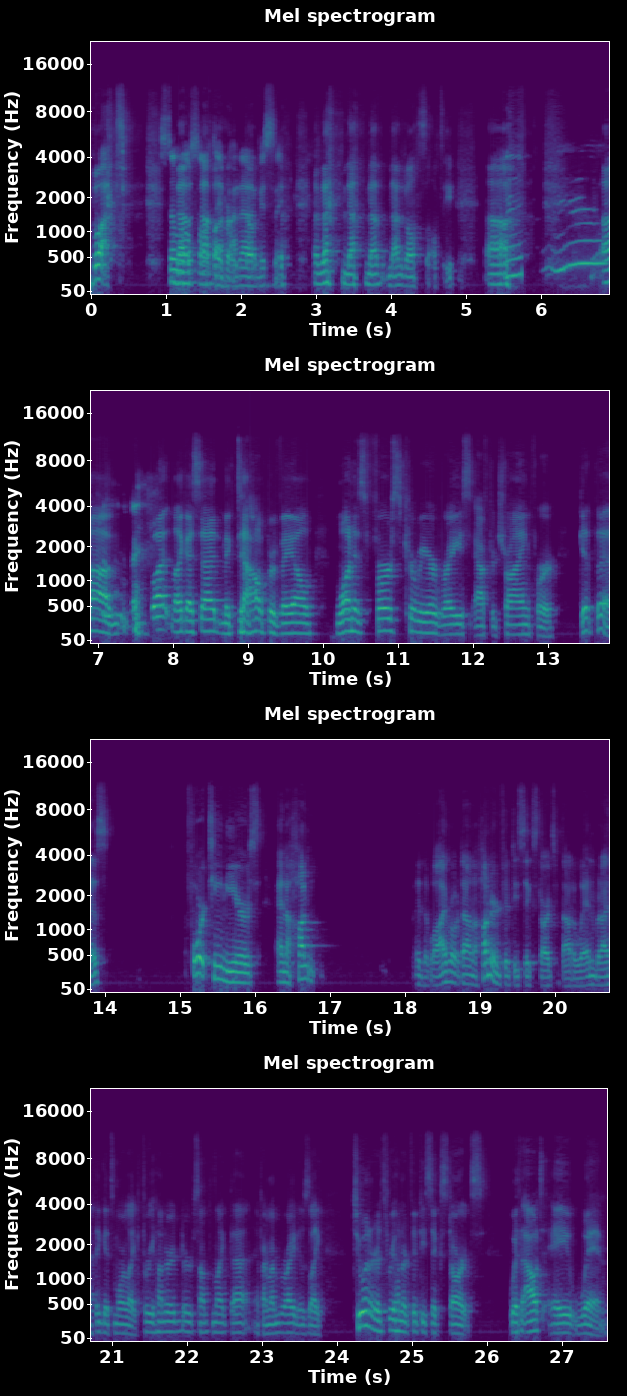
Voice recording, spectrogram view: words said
But still not, salty not about it, obviously. I'm not, not, not, not at all salty. Uh, um, but like I said, McDowell prevailed, won his first career race after trying for get this, 14 years and a hundred well, I wrote down 156 starts without a win, but I think it's more like 300 or something like that. If I remember right, it was like 200 or 356 starts without a win.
